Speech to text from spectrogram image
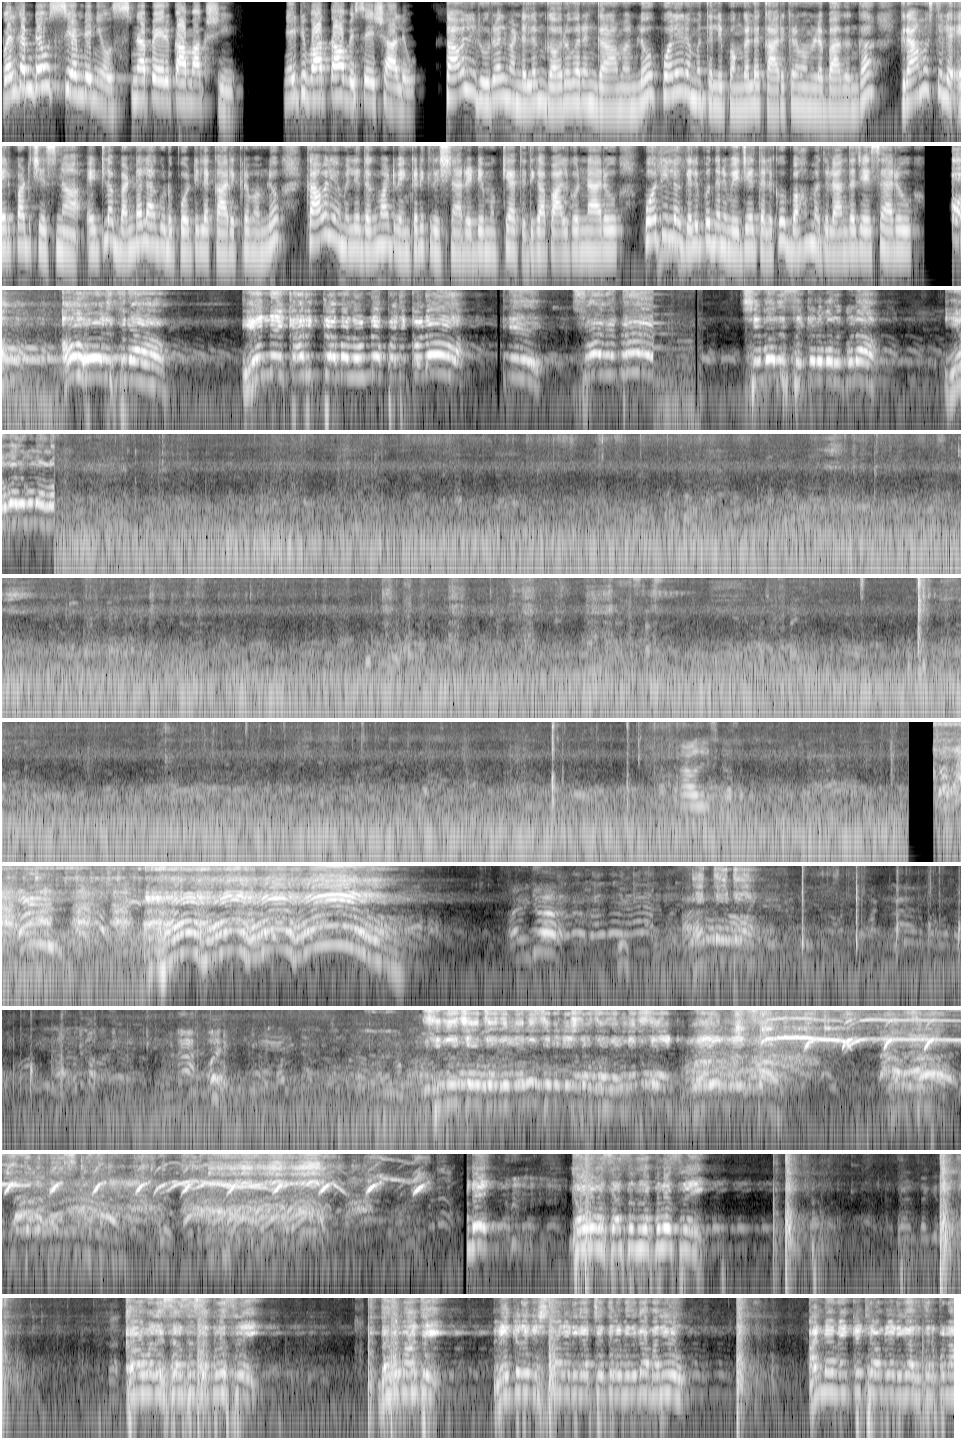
Welcome to CMD news నా పేరు కామాక్షి. నేటి వార్తా విశేషాలు. కావలి రూరల్ మండలం గౌరవరం గ్రామంలో పోలేరమ్మ తల్లి పొంగళ్ళ కార్యక్రమంలో భాగంగా గ్రామస్తులు ఏర్పాటు చేసిన ఎడ్ల బండలాగుడు పోటీల కార్యక్రమంలో కావలి ఎమ్మెల్యే దొగమాటి వెంకటకృష్ణారెడ్డి ముఖ్య అతిథిగా పాల్గొన్నారు. పోటీలో గెలుపొందిన విజేతలకు బహుమతులు అందజేశారు. ఆహ్వానిస్తున్నాం. ఎన్ని కార్యక్రమాలు ఉన్నప్పటికీ కూడా ఇది స్వాగతం. చివరి సెకండ్ వరకు కూడా ఎవరు కూడా లో- ఆహా, ఆహా, ఆహా. అచ్చట. శ్రీచే చౌదరి గారు Sivakrishna Chowdary left side right side గౌరవ శాసనసభ్యులు శ్రీ కావలి శాసనసభ్యులు శ్రీ దగ్గమాటి వెంకట కృష్ణారెడ్డి గారి చేతుల మీదుగా మరియు అన్న వెంకటరామరెడ్డి గారి తరఫున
